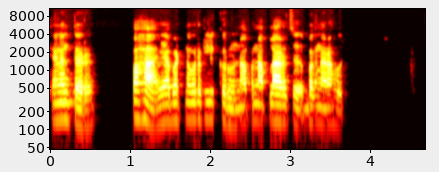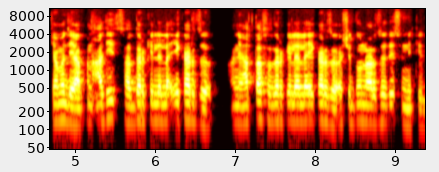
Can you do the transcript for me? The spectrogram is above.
त्यानंतर पहा या बटनावर क्लिक करून आपण आपला अर्ज बघणार आहोत. ज्यामध्ये आपण आधीच सादर केलेला एक अर्ज आणि आता सादर केलेला एक अर्ज असे दोन अर्ज दिसून येतील.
